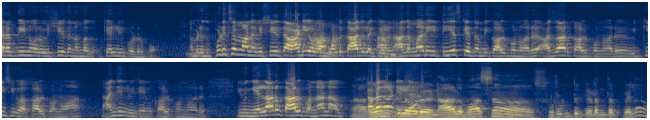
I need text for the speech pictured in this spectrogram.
தெரப்பின்னு ஒரு விஷயத்தை நம்ம கேள்விப்பட்டிருப்போம். நம்மளுக்கு பிடிச்சமான விஷயத்தை ஆடியோல போட்டு காதுல கேளுங்க. அந்த மாதிரி டிஎஸ்கே தம்பி கால் பண்ணுவாரு அசார் கால் பண்ணுவாரு விக்கி சிவா கால் பண்ணுவான். நாஞ்சில் விஜயன் கால் பண்ணுவாரு. இவங்க எல்லாரும் கால் பண்ணா நான் ஒரு நாலு மாசம் சுருண்டு கிடந்தப்பெல்லாம்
